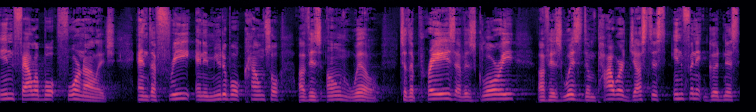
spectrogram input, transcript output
infallible foreknowledge and the free and immutable counsel of his own will, to the praise of his glory, of his wisdom, power, justice, infinite goodness,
